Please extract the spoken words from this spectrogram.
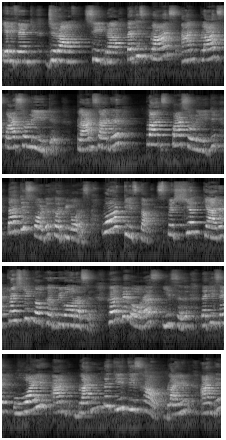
elephant, giraffe, zebra. That is plants and plants parts only eat. Plants and only. That is called a herbivorous. What is the special characteristic of herbivorous? Herbivorous is that is a wide and blunt teeth is have blind and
